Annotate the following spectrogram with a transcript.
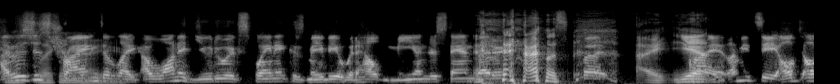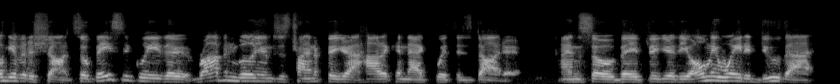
I was just trying to like I wanted you to explain it because maybe it would help me understand better. I was, but I yeah. all right, let me see. I'll I'll give it a shot. So basically, the Robin Williams is trying to figure out how to connect with his daughter, and so they figure the only way to do that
